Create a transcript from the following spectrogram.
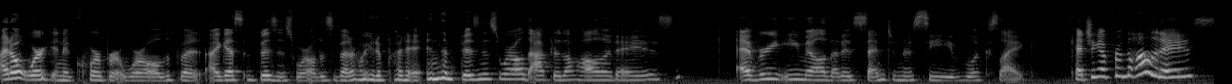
I don't work in a corporate world, but I guess business world is a better way to put it. In the business world after the holidays, every email that is sent and received looks like catching up from the holidays.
